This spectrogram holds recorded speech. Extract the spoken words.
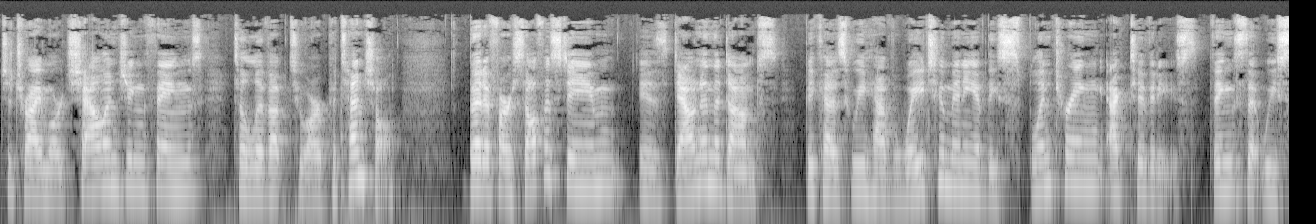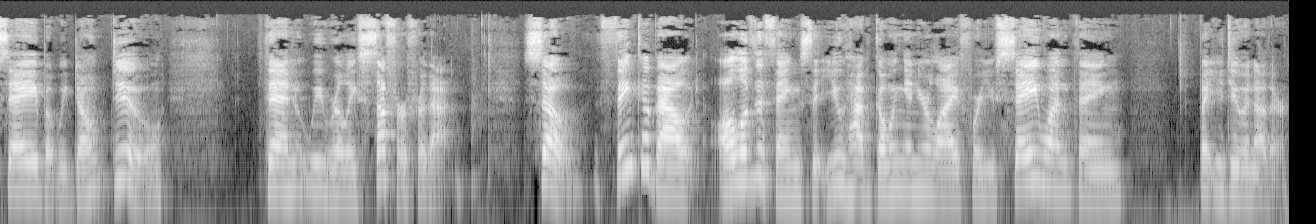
to try more challenging things, to live up to our potential. But if our self esteem is down in the dumps, because we have way too many of these splintering activities, things that we say but we don't do, then we really suffer for that. So think about all of the things that you have going in your life where you say one thing but you do another.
